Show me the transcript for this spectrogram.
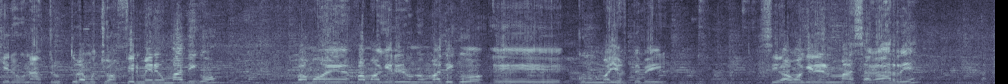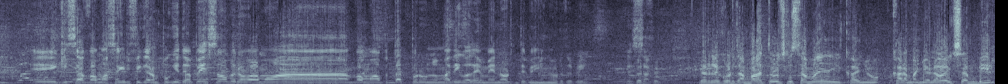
quiere una estructura mucho más firme de neumático, vamos a, vamos a querer un neumático eh, con un mayor TPI. Si vamos a querer más agarre, eh, quizás vamos a sacrificar un poquito de peso, pero vamos a, vamos a optar por un neumático de menor TPI. Menor TPI. Exacto. Perfecto. Les recordamos a todos que estamos en el Caramañola Bike San Bir,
